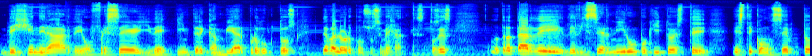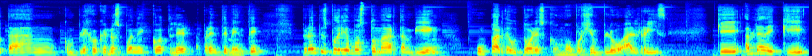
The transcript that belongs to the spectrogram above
de generar, de ofrecer y de intercambiar productos de valor con sus semejantes. Entonces, a tratar de, discernir un poquito este, este concepto tan complejo que nos pone Kotler, aparentemente. Pero antes podríamos tomar también un par de autores como por ejemplo Al Ries, que habla de que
